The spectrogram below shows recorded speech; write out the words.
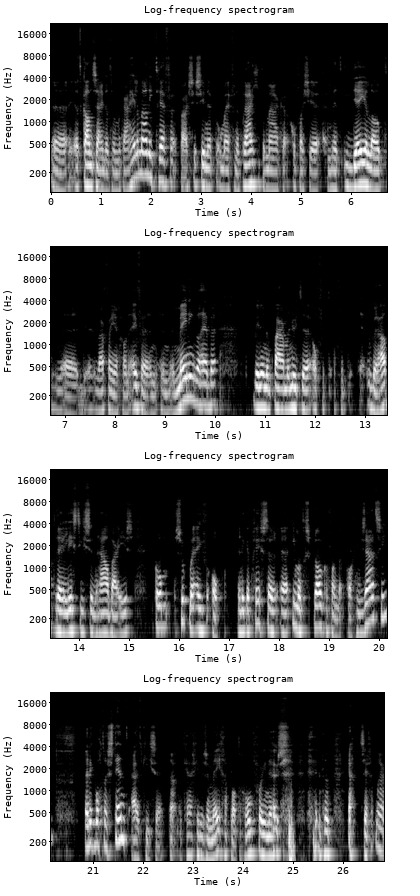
uh, het kan zijn dat we elkaar helemaal niet treffen. Maar als je zin hebt om even een praatje te maken. Of als je met ideeën loopt waarvan je gewoon even een, een, een mening wil hebben binnen een paar minuten of het, of het überhaupt realistisch en haalbaar is. Kom, zoek me even op. En ik heb gisteren iemand gesproken van de organisatie. En ik mocht een stand uitkiezen. Nou, dan krijg je dus een mega plattegrond voor je neus. en dan, ja, zeg het maar.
